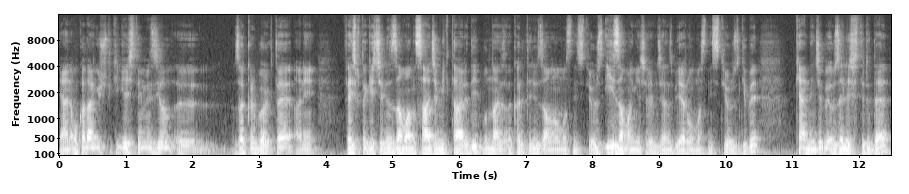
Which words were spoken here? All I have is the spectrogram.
Yani o kadar güçlü ki geçtiğimiz yıl e, Zuckerberg'de hani Facebook'ta geçirdiğiniz zamanın sadece miktarı değil bunun aynı zamanda kaliteli bir zaman olmasını istiyoruz. İyi zaman geçirebileceğiniz bir yer olmasını istiyoruz gibi kendince bir öz eleştiri de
